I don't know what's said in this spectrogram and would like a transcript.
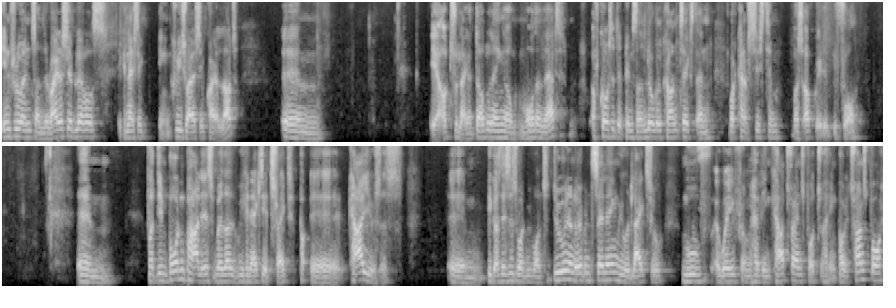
influence on the ridership levels. It can actually increase ridership quite a lot. Um, yeah, up to like a doubling or more than that. Of course, it depends on the local context and what kind of system was upgraded before. Um, but the important part is whether we can actually attract uh, car users. Um, because this is what we want to do in an urban setting. We would like to move away from having car transport to having public transport.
